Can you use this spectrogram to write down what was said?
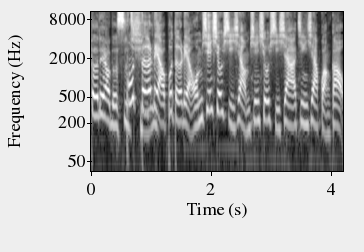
得了的事情，不得了不得了。我们先休息一下，我们先休息一下，进一下广告。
